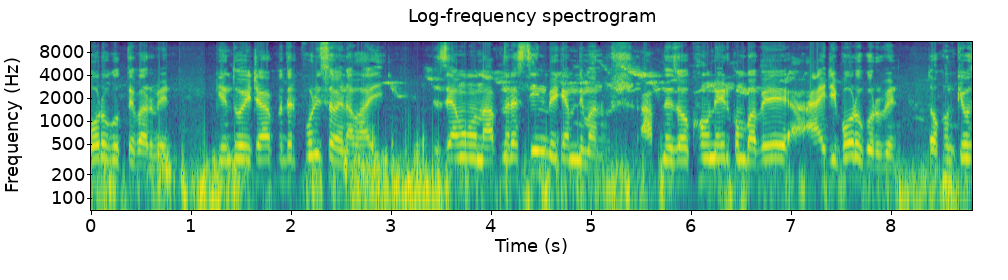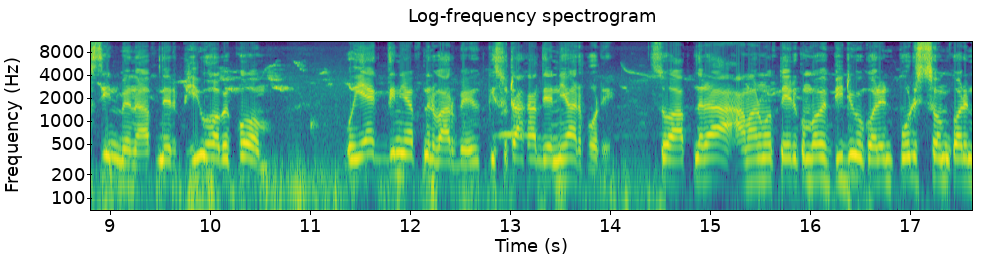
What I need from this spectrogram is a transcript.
বড় করতে পারবেন। কিন্তু এটা আপনাদের পরিচয় না ভাই। যেমন আপনারা চিনবে কেমনি মানুষ। আপনি যখন এরকমভাবে আইডি বড় করবেন, তখন কেউ চিনবে না, আপনার ভিউ হবে কম। ওই একদিনই আপনার বাড়বে, কিছু টাকা দিয়ে নেওয়ার পরে। সো আপনারা আমার মতো এরকমভাবে ভিডিও করেন, পরিশ্রম করেন,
